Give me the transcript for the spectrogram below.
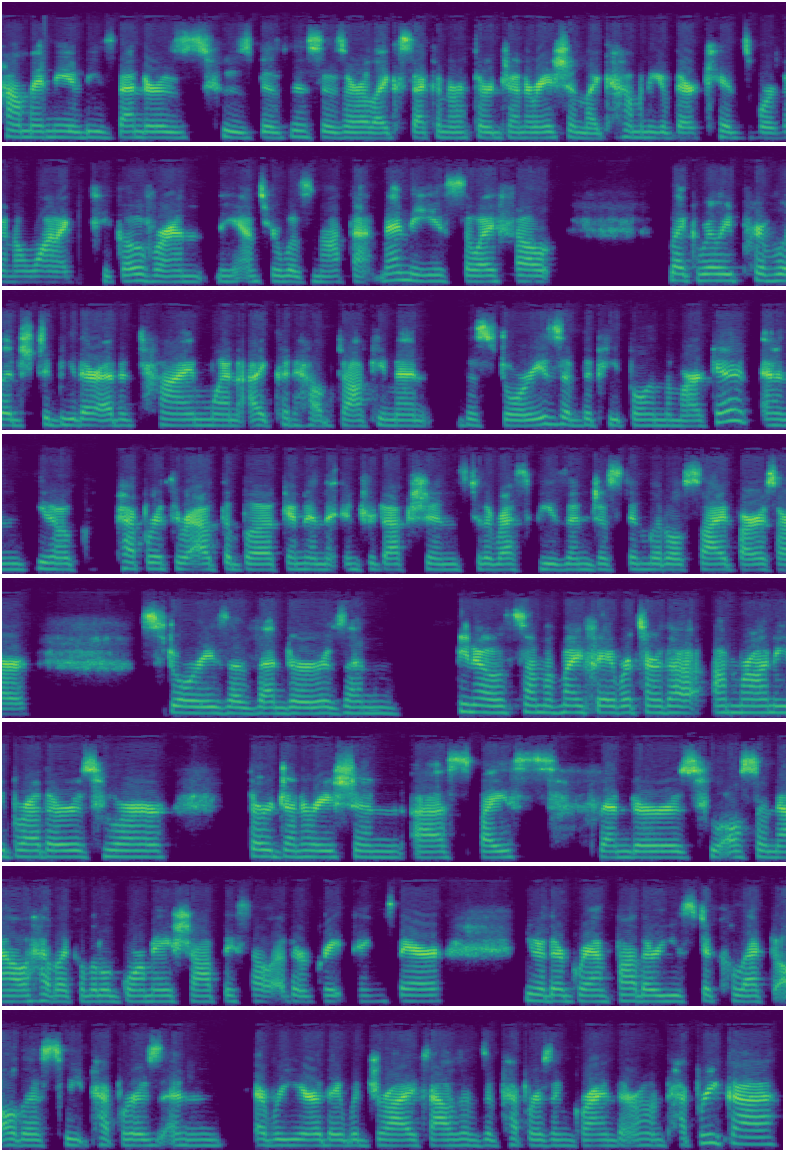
how many of these vendors whose businesses are like second or third generation like how many of their kids were going to want to take over and the answer was not that many. So i felt like really privileged to be there at a time when I could help document the stories of the people in the market and you know pepper throughout the book and in the introductions to the recipes and just in little sidebars are stories of vendors and you know some of my favorites are the Amrani brothers who are third generation uh, spice vendors who also now have like a little gourmet shop. They sell other great things there. You know their grandfather used to collect all the sweet peppers and every year they would dry thousands of peppers and grind their own paprika.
